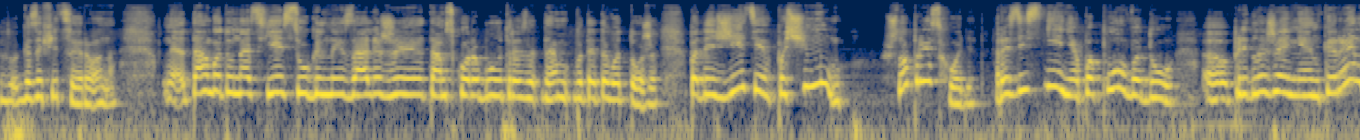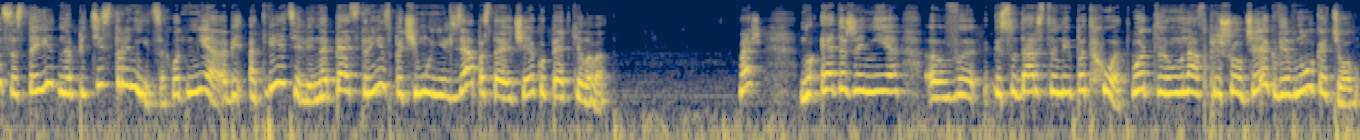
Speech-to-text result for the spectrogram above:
газифицировано. Там вот у нас есть угольные залежи, там скоро будут, раз- там вот это вот тоже. Подождите, почему? Что происходит? Разъяснение по поводу э, предложения НКРН состоит на пяти страницах. Вот мне ответили на пять страниц, почему нельзя поставить человеку 5 киловатт. Понимаешь? Но это же не э, в государственный подход. Вот у нас пришел человек, вернул котел.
